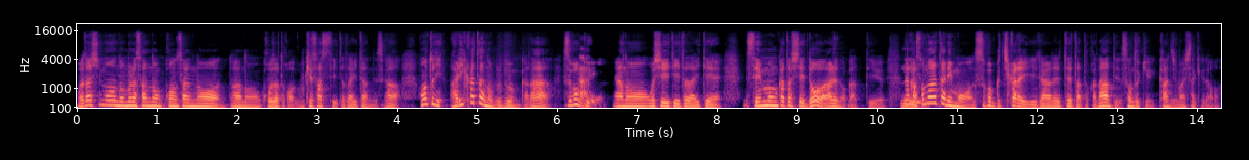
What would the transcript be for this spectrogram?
私も野村さんのコンサルの、あの、講座とか受けさせていただいたんですが、本当にあり方の部分から、すごく、はいあの、教えていただいて、専門家としてどうあるのかっていう、なんかそのあたりもすごく力入れられてたのかなって、その時感じましたけど、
